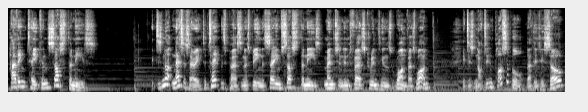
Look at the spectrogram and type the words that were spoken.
having taken Sosthenes. It is not necessary to take this person as being the same Sosthenes mentioned in 1 Corinthians 1 verse 1. It is not impossible that it is so,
